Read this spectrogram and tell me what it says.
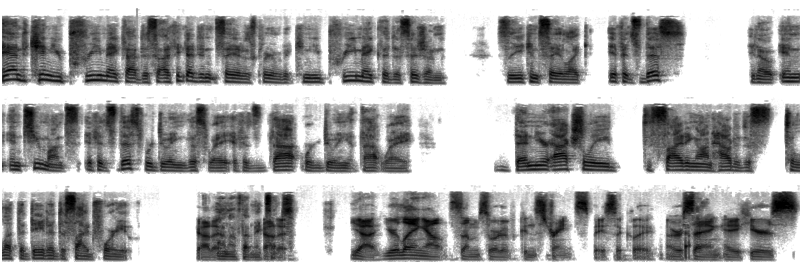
and can you pre-make that decision i think i didn't say it as clearly but can you pre-make the decision so you can say like if it's this you know in in two months if it's this we're doing this way if it's that we're doing it that way then you're actually deciding on how to just to let the data decide for you. Got it. I don't know if that makes Got sense. it. Yeah, you're laying out some sort of constraints basically, or Yeah. saying, "Hey, here's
